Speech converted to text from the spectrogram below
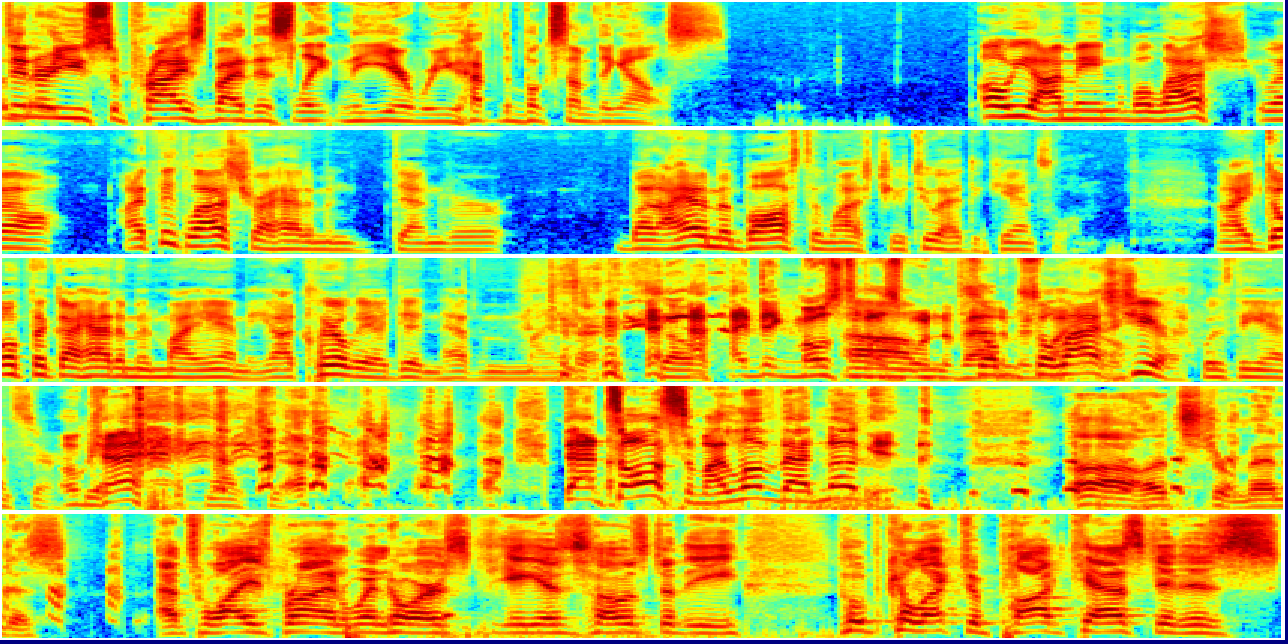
often are you surprised by this late in the year where you have to book something else? Oh yeah, I mean, well last well, I think last year I had him in Denver, but I had him in Boston last year too. I had to cancel him, and I don't think I had him in Miami. I clearly I didn't have him in Miami. So I think most of us um, wouldn't have so, had him in So Miami. last year was the answer. Okay. Yeah, last year. That's awesome. I love that nugget. Oh, that's tremendous. That's why he's Brian Windhorst. He is host of the Hoop Collective podcast. It is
